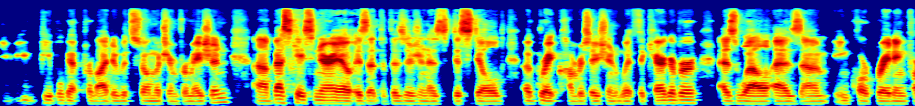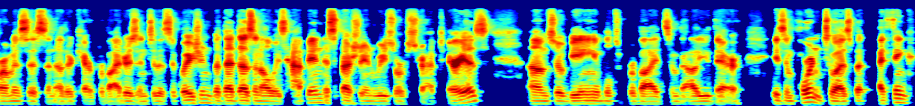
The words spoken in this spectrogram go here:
you, people get provided with so much information. Uh, best case scenario is that the physician has distilled a great conversation with the caregiver as well as um, incorporating pharmacists and other care providers into this equation, but that doesn't always happen, especially in resource strapped areas. Um, so being able to provide some value there is important to us, but I think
